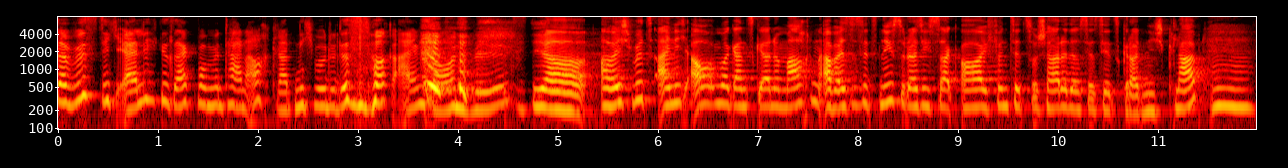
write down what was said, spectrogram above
da wüsste ich ehrlich gesagt momentan auch gerade nicht, wo du das noch einbauen willst. Ja, aber ich würde es eigentlich auch immer ganz gerne machen. Aber es ist jetzt nicht so, dass ich sage, oh, ah, ich finde es jetzt so schade, dass es jetzt gerade nicht klappt. Mhm.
